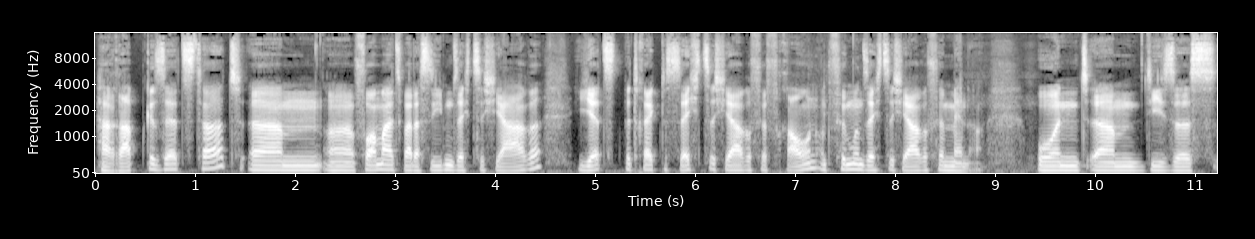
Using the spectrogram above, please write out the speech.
herabgesetzt hat. Ähm, äh, vormals war das 67 Jahre, jetzt beträgt es 60 Jahre für Frauen und 65 Jahre für Männer. Und ähm, dieses,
